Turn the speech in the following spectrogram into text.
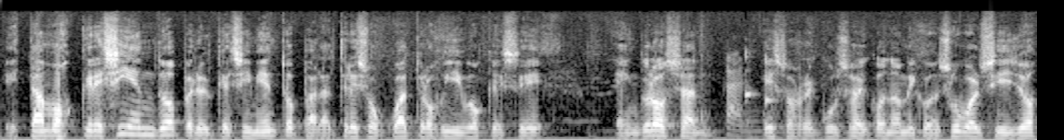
estamos creciendo, pero el crecimiento para tres o cuatro vivos que se engrosan esos recursos económicos en su bolsillo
